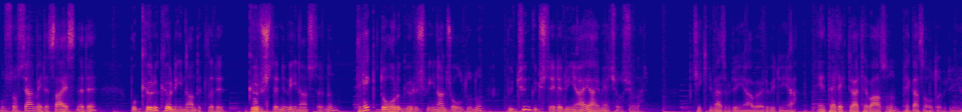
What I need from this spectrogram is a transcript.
Bu sosyal medya sayesinde de bu körü körüne inandıkları görüşlerini ve inançlarının tek doğru görüş ve inanç olduğunu bütün güçleriyle dünyaya yaymaya çalışıyorlar. Çekilmez bir dünya böyle bir dünya. Entelektüel tevazunun pek az olduğu bir dünya.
